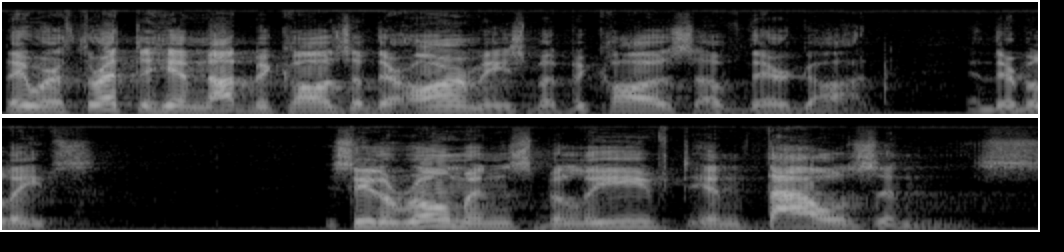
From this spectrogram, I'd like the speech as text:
They were a threat to him not because of their armies, but because of their God and their beliefs. You see, the Romans believed in thousands,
